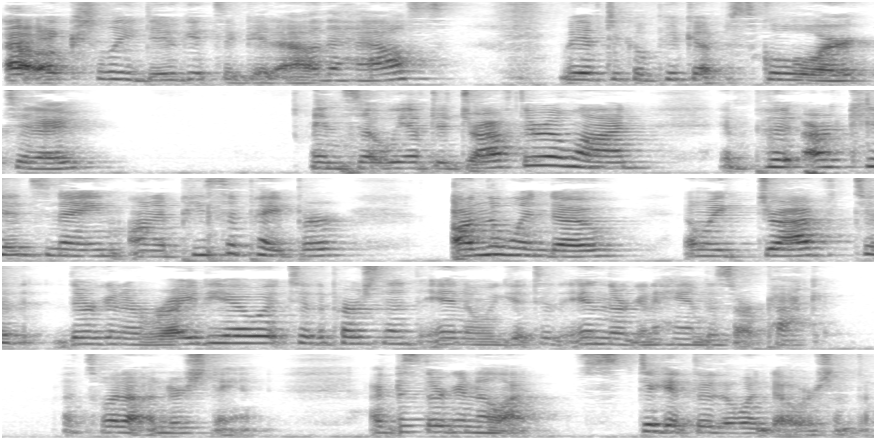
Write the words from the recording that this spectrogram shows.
I actually do get to get out of the house. We have to go pick up schoolwork today. And so we have to drive through a line and put our kid's name on a piece of paper on the window. And we drive to, the, they're going to radio it to the person at the end. And we get to the end, they're going to hand us our packet. That's what I understand. I guess they're going to like stick it through the window or something.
